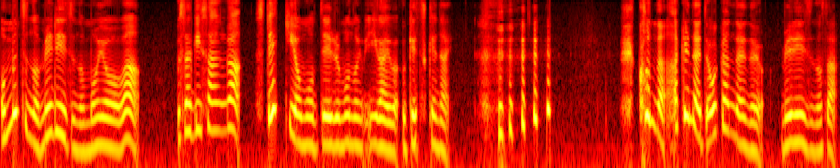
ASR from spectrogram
おむつのメリーズの模様はうさぎさんがステッキを持っているもの以外は受け付けない。こんなん開けないと分かんないのよ。メリーズのさ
